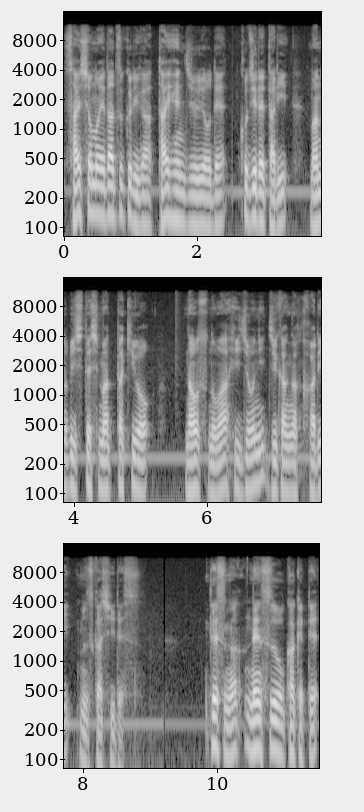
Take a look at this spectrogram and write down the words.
最初の枝作りが大変重要でこじれたり間延びしてしまった木を直すのは非常に時間がかかり難しいです。ですが年数をかけて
